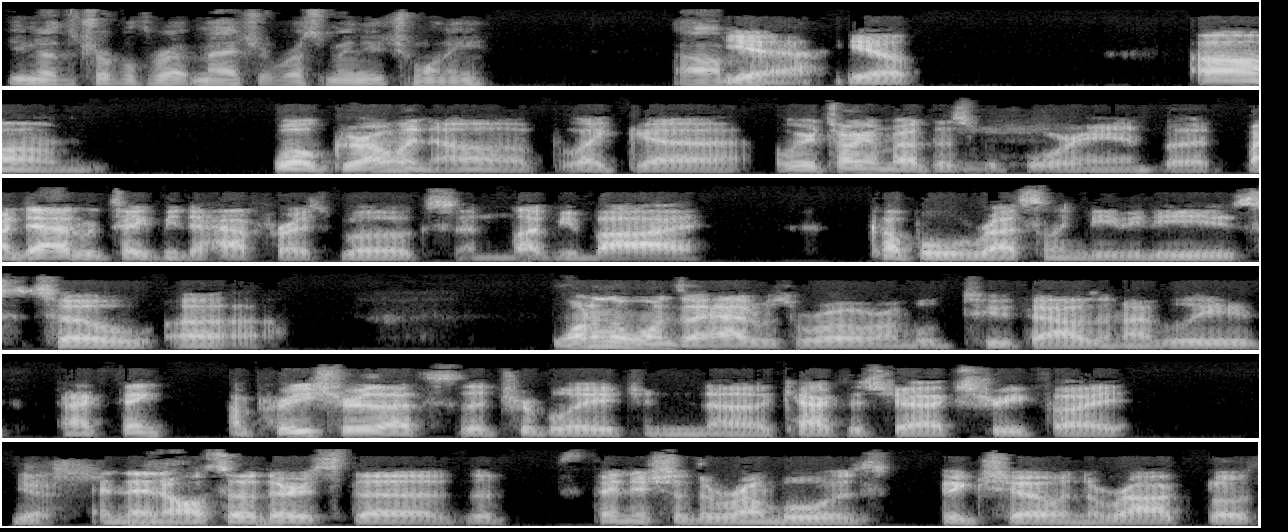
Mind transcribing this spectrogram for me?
you know, the triple threat match at WrestleMania 20. Um, Yeah, yep. Um, well, growing up, like uh we were talking about this beforehand, but my dad would take me to half price books and let me buy couple wrestling DVDs. So uh one of the ones I had was Royal Rumble 2000, I believe. And I think I'm pretty sure that's the Triple H and uh, Cactus Jack street fight. yes. And then also there's the the finish of the Rumble is Big Show and The Rock both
